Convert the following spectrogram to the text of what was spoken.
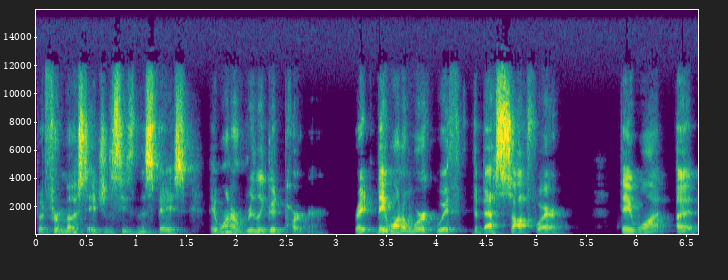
But for most agencies in the space, they want a really good partner, right? They want to work with the best software. They want a,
